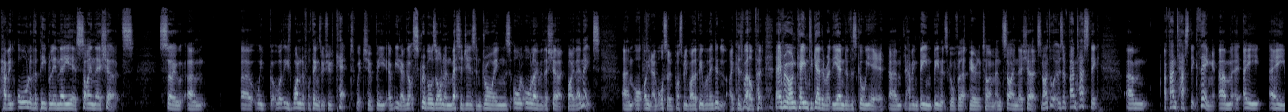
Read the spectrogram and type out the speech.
having all of the people in their year sign their shirts. So um, uh, we've got, got, these wonderful things which we've kept, which have been uh, you know got scribbles on and messages and drawings all all over the shirt by their mates. Um, or, or, you know, also possibly by the people they didn't like as well. But everyone came together at the end of the school year, um, having been been at school for that period of time, and signed their shirts. And I thought it was a fantastic um, a fantastic thing. Um, a a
